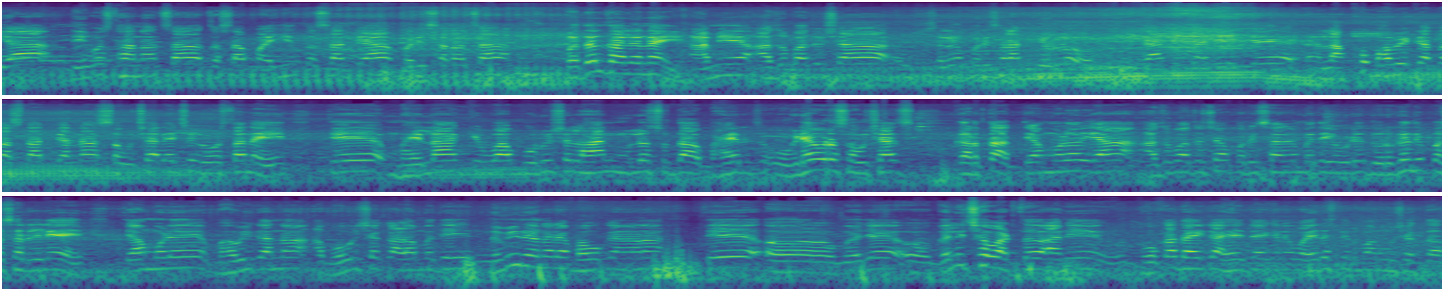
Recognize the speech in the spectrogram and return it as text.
या देवस्थानाचा जसा पाहिजे तसा त्या परिसराचा बदल झाला नाही. आम्ही आजूबाजूच्या सगळ्या परिसरात फिरलो. त्या ठिकाणी जे लाखो भाविकात असतात त्यांना शौचालयाची व्यवस्था नाही. ते महिला किंवा पुरुष लहान मुलंसुद्धा बाहेर उघड्यावर शौचास करतात. त्यामुळं या आजूबाजूच्या परिसरामध्ये एवढी दुर्गंधी पसरलेली आहे. त्यामुळे भाविकांना भविष्य काळामध्ये नवीन येणाऱ्या भाविकांना ते म्हणजे गलिच्छ वाटतं आणि धोकादायक आहे. त्या ठिकाणी व्हायरस निर्माण होऊ शकतात.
